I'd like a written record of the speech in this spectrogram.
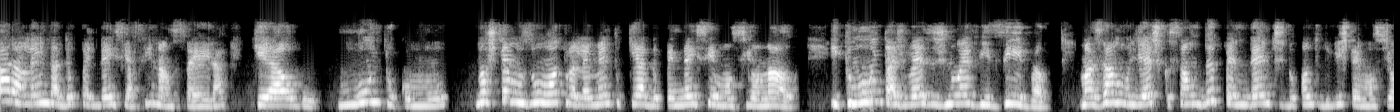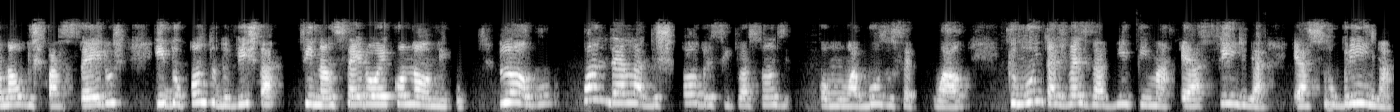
para além da dependência financeira, que é algo muito comum, nós temos um outro elemento que é a dependência emocional e que muitas vezes não é visível, mas há mulheres que são dependentes do ponto de vista emocional dos parceiros e do ponto de vista financeiro ou econômico. Logo, quando ela descobre situações como o abuso sexual, que muitas vezes a vítima é a filha, é a sobrinha,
